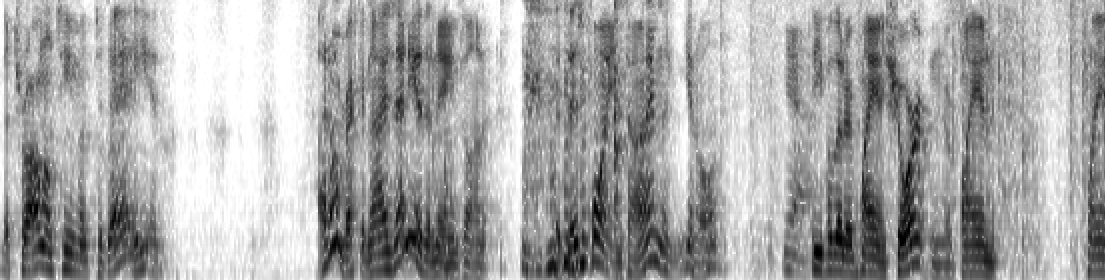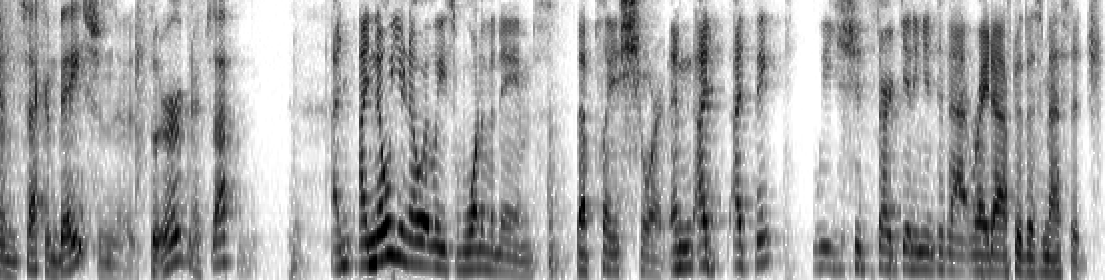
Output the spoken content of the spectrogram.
the Toronto team of today, I don't recognize any of the names on it at this point in time. You know, yeah, people that are playing short and they're playing playing second base and third, and it's up. I I know you know at least one of the names that plays short, and I I think we should start getting into that right after this message.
